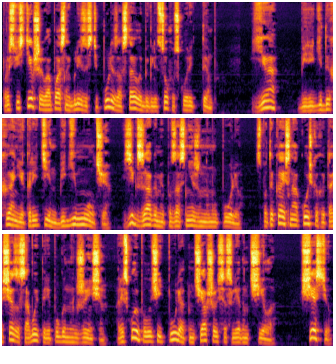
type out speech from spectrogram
Просвистевшая в опасной близости пуля заставила беглецов ускорить темп. Я... Береги дыхание, кретин, беги молча, зигзагами по заснеженному полю, спотыкаясь на кочках и таща за собой перепуганных женщин, рискуя получить пулю от мчавшегося следом чела. К счастью,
